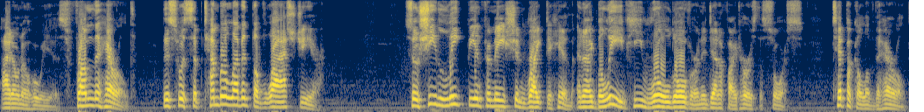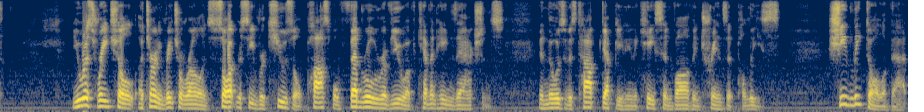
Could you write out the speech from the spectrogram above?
I don't know who he is, from the Herald. This was September 11th of last year. So she leaked the information right to him, and I believe he rolled over and identified her as the source. Typical of the Herald. U.S. Rachel Attorney Rachael Rollins sought receive recusal, possible federal review of Kevin Hayden's actions and those of his top deputy in a case involving transit police. She leaked all of that.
